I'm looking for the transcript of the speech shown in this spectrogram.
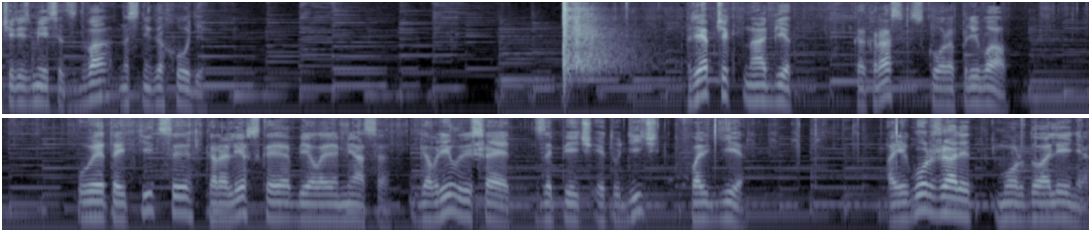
через месяц-два на снегоходе. Рябчик на обед. Как раз скоро привал. У этой птицы королевское белое мясо. Гаврил решает запечь эту дичь в фольге. А Егор жарит морду оленя.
